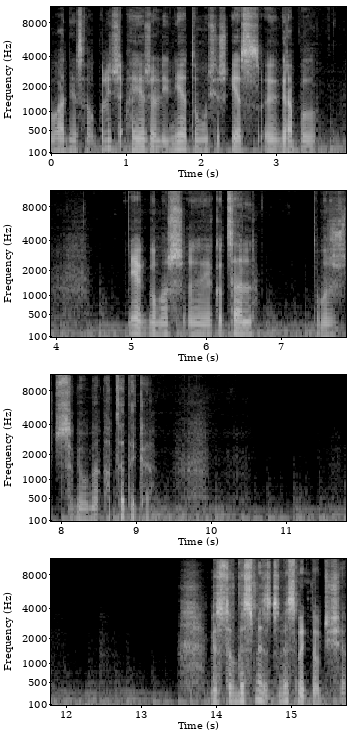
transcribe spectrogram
ładnie samo policzyć, a jeżeli nie, to musisz. Jest y, grapple. Jak go masz y, jako cel, to możesz rzucić sobie na atletykę. Wiesz co, wysmy- wysmyknął ci się.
